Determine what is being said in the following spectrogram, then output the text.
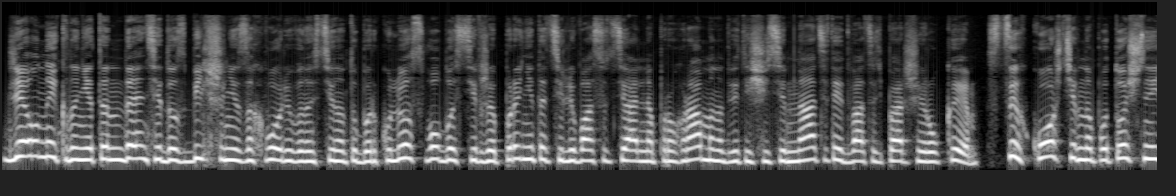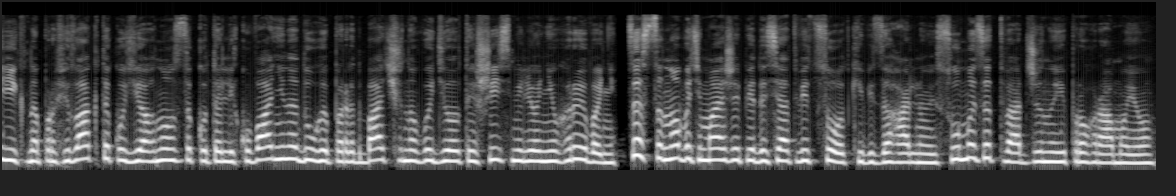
Для уникнення тенденцій до збільшення захворюваності на туберкульоз в області вже прийнята цільова соціальна програма на 2017-2021 роки. З цих коштів на поточний рік на профілактику, діагностику та лікування недуги передбачено виділити 6 мільйонів гривень. Це становить майже 50% від загальної суми, затвердженої програмою.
